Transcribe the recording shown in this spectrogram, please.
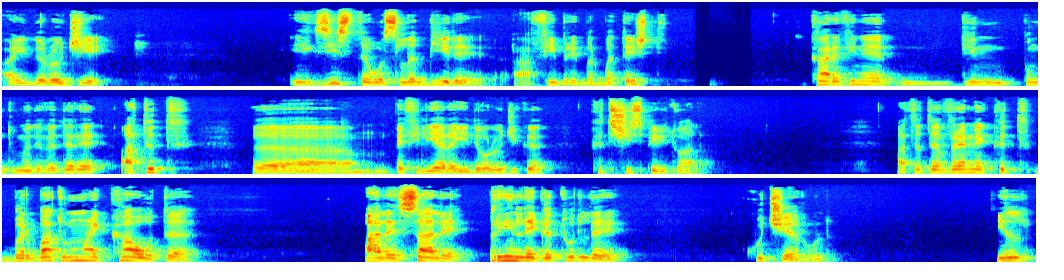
a ideologiei. Există o slăbire a fibrei bărbătești care vine, din punctul meu de vedere, atât uh, pe filieră ideologică, cât și spirituală. Atâta vreme cât bărbatul nu mai caută ale sale prin legăturile cu cerul, el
